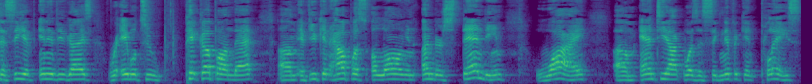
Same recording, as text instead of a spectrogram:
to see if any of you guys were able to pick up on that. Um, if you can help us along in understanding why um, Antioch was a significant place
